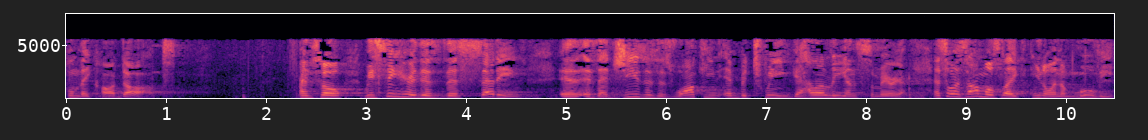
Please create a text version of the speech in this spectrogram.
whom they called dogs. And so we see here this, this setting is, is, that Jesus is walking in between Galilee and Samaria. And so it's almost like, you know, in a movie,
